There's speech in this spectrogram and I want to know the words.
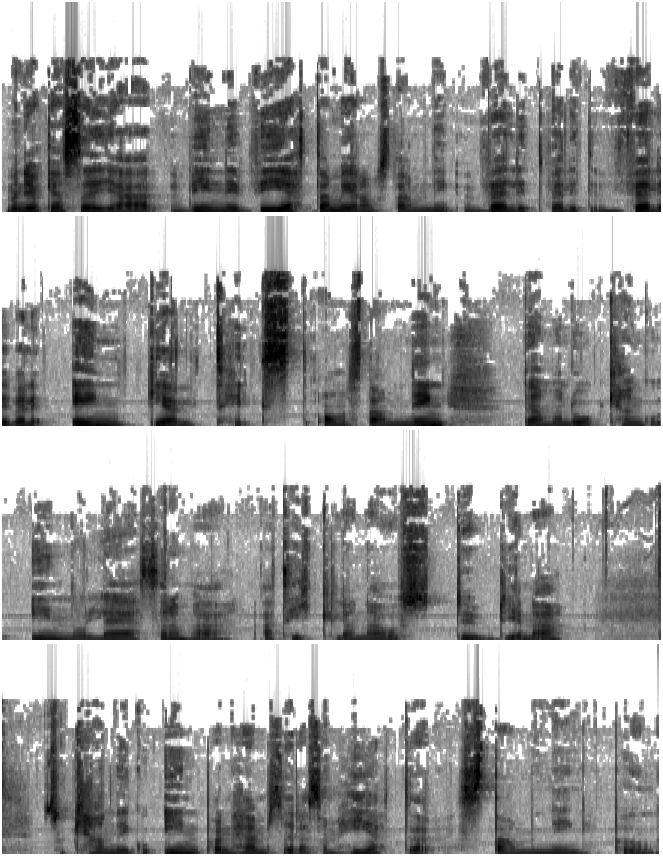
Men jag kan säga är, vill ni veta mer om stamning, väldigt, väldigt, väldigt, väldigt enkel text om stamning där man då kan gå in och läsa de här artiklarna och studierna så kan ni gå in på en hemsida som heter stamning.se.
